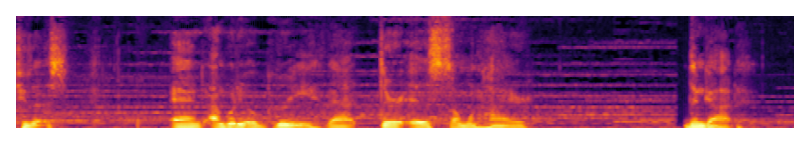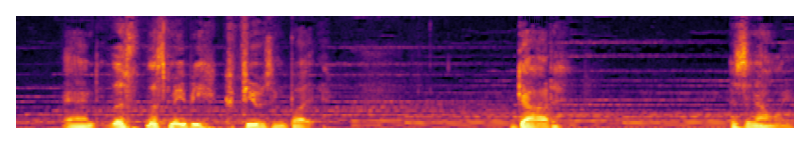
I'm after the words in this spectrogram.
to this. And I'm going to agree that there is someone higher than God. And this this may be confusing, but God is an alien.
